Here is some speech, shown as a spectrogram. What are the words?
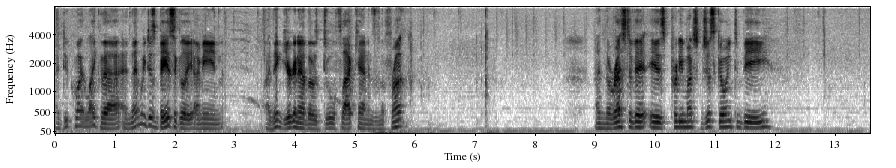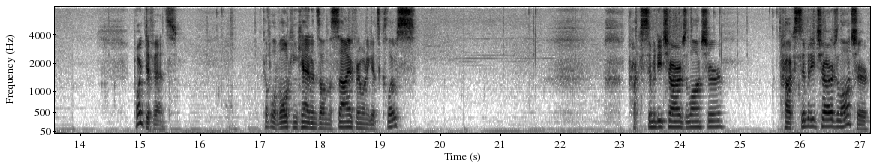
I do quite like that. And then we just basically, I mean, I think you're going to have those dual flak cannons in the front. And the rest of it is pretty much just going to be point defense. A couple of Vulcan cannons on the side for anyone who gets close. Proximity charge launcher. Proximity charge launcher.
